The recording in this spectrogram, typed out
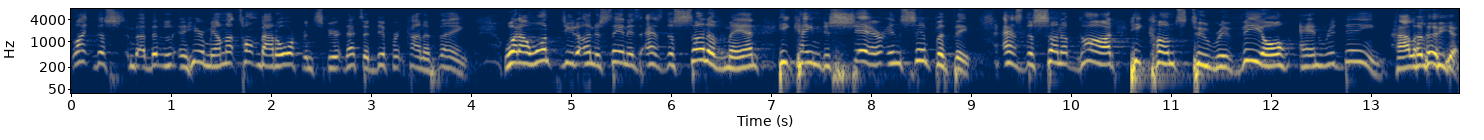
like this. But hear me, I'm not talking about orphan spirit. That's a different kind of thing. What I want you to understand is as the Son of Man, He came to share in sympathy. As the Son of God, He comes to reveal and redeem. Hallelujah.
